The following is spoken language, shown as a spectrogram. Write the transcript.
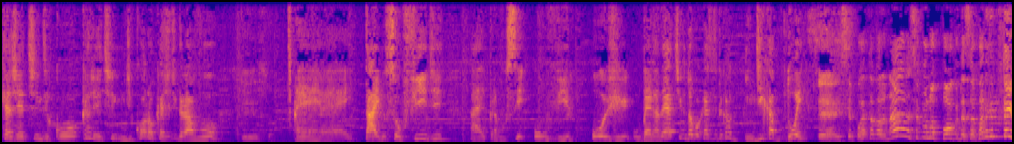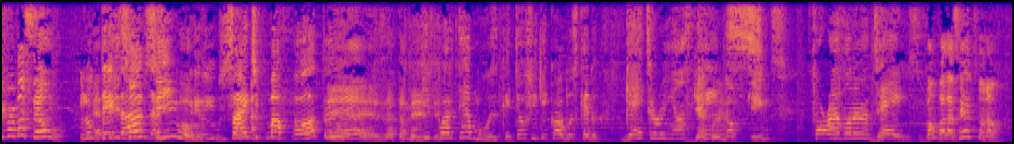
que a gente indicou, que a gente indicou, não, que a gente gravou. Isso. É, tá aí no seu feed. Aí pra você ouvir hoje o Megadeth e o Doublecast indica, dois. É, e você pode estar falando, ah, você falou pouco dessa banda que não tem informação. Não é, tem só nada. um single. O site com uma foto. É, O que exatamente. importa é a música. Então eu fiquei com a música do Gathering of Gathering Kings. of Kings. Forever and a Days. Vamos falar as redes ou não?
